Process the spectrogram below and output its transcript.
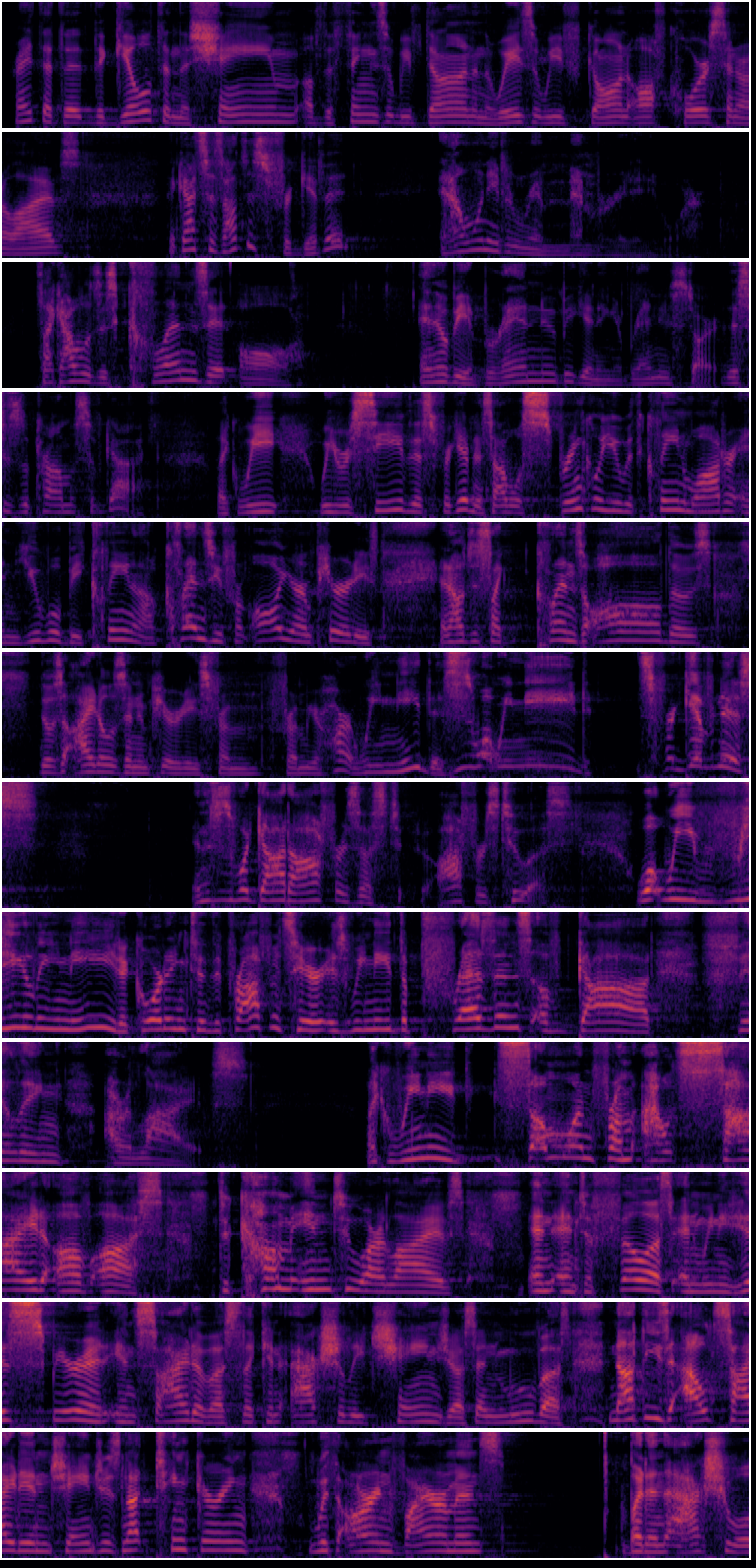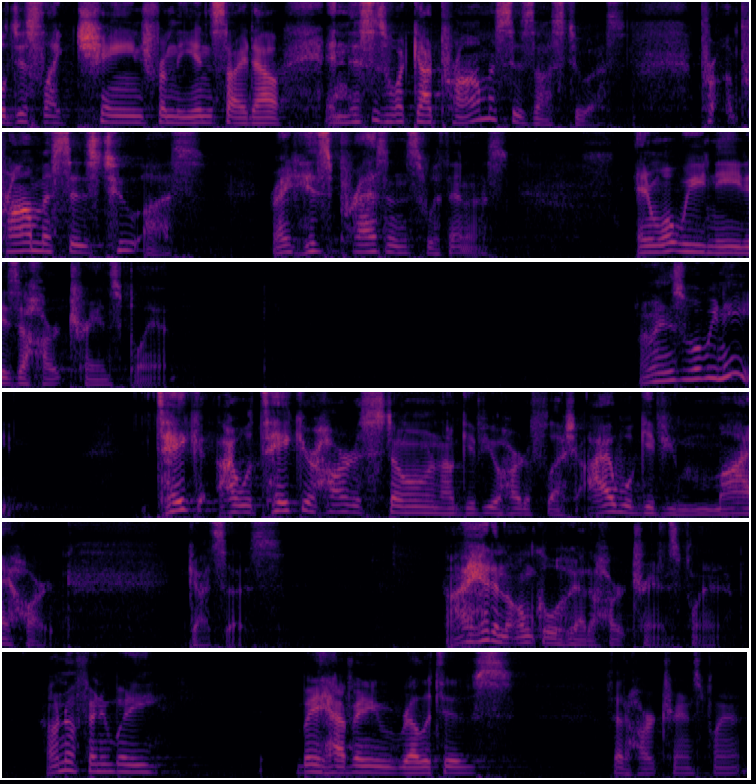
Right? That the, the guilt and the shame of the things that we've done and the ways that we've gone off course in our lives, that God says, I'll just forgive it and I won't even remember it anymore. It's like I will just cleanse it all and there'll be a brand new beginning, a brand new start. This is the promise of God. Like we, we receive this forgiveness. I will sprinkle you with clean water and you will be clean and I'll cleanse you from all your impurities. And I'll just like cleanse all those, those idols and impurities from, from your heart. We need this. This is what we need. It's forgiveness. And this is what God offers us to, offers to us. What we really need, according to the prophets here, is we need the presence of God filling our lives. Like we need someone from outside of us to come into our lives and, and to fill us. And we need His Spirit inside of us that can actually change us and move us. Not these outside in changes, not tinkering with our environments, but an actual, just like change from the inside out. And this is what God promises us to us, Pro- promises to us, right? His presence within us. And what we need is a heart transplant. I mean, this is what we need. Take, I will take your heart of stone and I'll give you a heart of flesh. I will give you my heart, God says. I had an uncle who had a heart transplant. I don't know if anybody, anybody have any relatives that had a heart transplant.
